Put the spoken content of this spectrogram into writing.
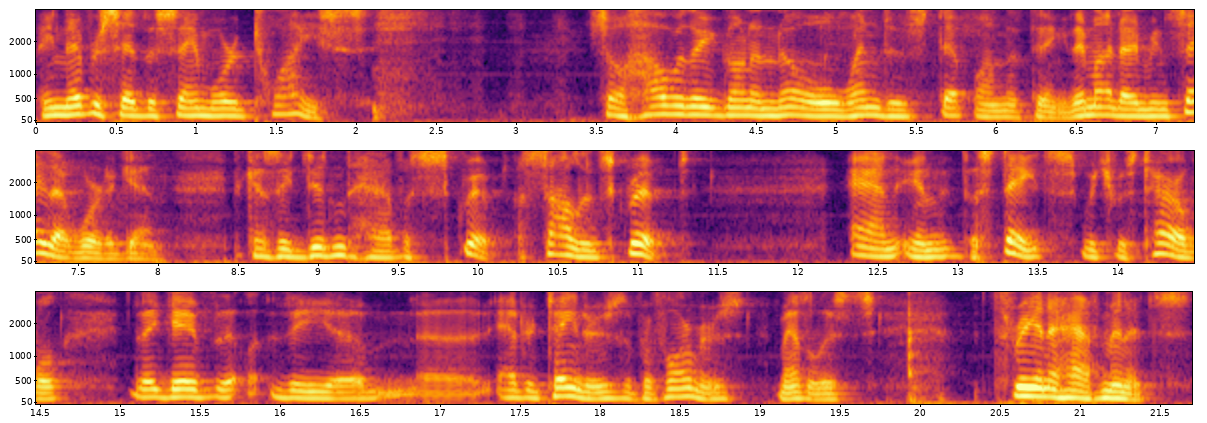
They never said the same word twice. So how are they going to know when to step on the thing? They might not even say that word again because they didn't have a script, a solid script. And in the states, which was terrible, they gave the the um, uh, entertainers, the performers, mentalists, three and a half minutes.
